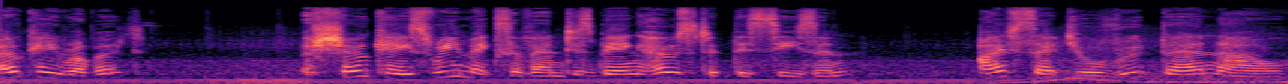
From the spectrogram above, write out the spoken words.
Okay, Robert. A showcase remix event is being hosted this season. I've set your route there now.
